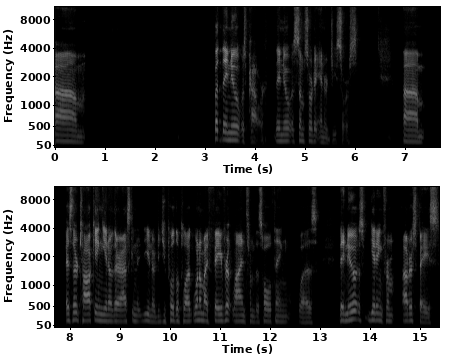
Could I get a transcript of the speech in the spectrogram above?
Um but they knew it was power. They knew it was some sort of energy source. Um, as they're talking, you know, they're asking, you know, did you pull the plug? One of my favorite lines from this whole thing was they knew it was getting from outer space.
